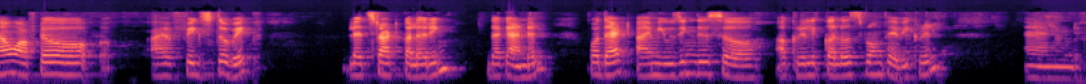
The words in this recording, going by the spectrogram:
Now after I have fixed the wick, let's start coloring the candle. For that I am using this uh, acrylic colors from Fevicryl and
